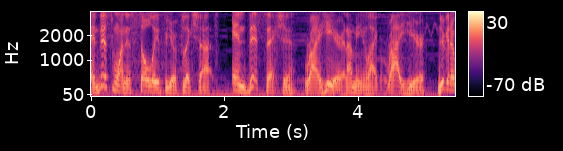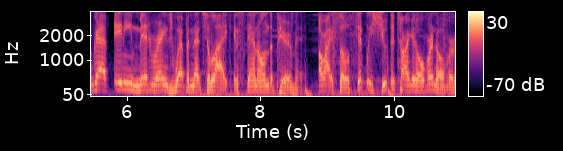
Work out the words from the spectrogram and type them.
And this one is solely for your flick shots. In this section, right here, and I mean like right here, you're gonna grab any mid-range weapon that you like and stand on the pyramid. All right, so simply shoot the target over and over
